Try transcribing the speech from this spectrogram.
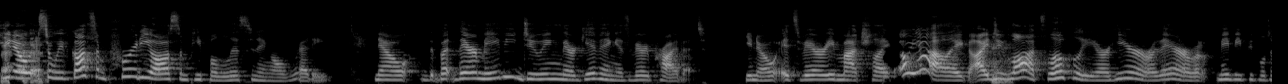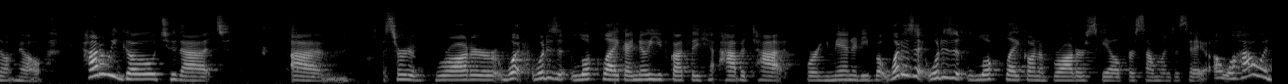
you know, so we've got some pretty awesome people listening already. Now, but they're maybe doing their giving is very private. You know, it's very much like, oh yeah, like I do lots locally or here or there, but maybe people don't know. How do we go to that um, sort of broader what what does it look like? I know you've got the habitat for humanity but what does it what does it look like on a broader scale for someone to say oh well how would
